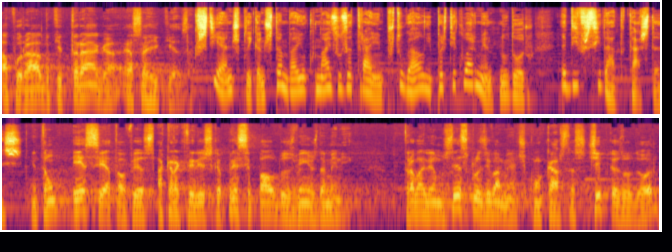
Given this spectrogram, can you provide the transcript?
apurado que traga essa riqueza. Cristiano explica-nos também o que mais os atrai em Portugal e particularmente no Douro, a diversidade de castas. Então, esse é talvez a característica principal dos vinhos da Menin. Trabalhamos exclusivamente com castas típicas do Douro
